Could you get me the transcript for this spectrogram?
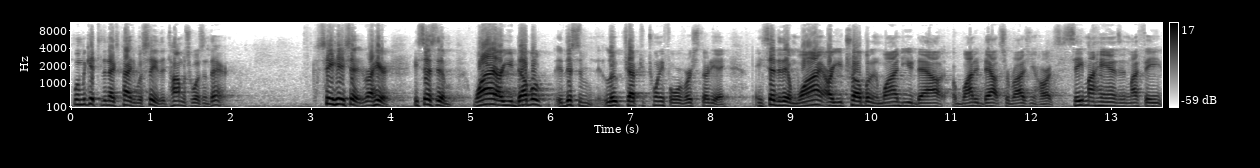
When we get to the next passage, we'll see that Thomas wasn't there. See, he says right here, he says to them, Why are you double? This is Luke chapter 24, verse 38. He said to them, Why are you troubled and why do you doubt? Why do doubts arise in your hearts? See my hands and my feet,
